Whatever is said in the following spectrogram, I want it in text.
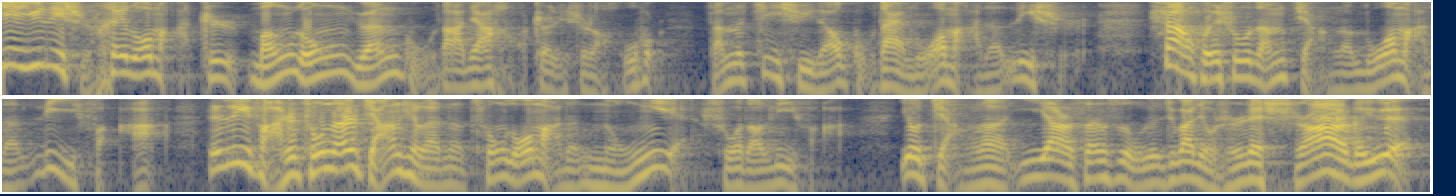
业余历史黑罗马之朦胧远古，大家好，这里是老胡胡，咱们继续聊古代罗马的历史。上回书咱们讲了罗马的历法，这历法是从哪儿讲起来呢？从罗马的农业说到历法，又讲了一二三四五六七八九十这十二个月。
